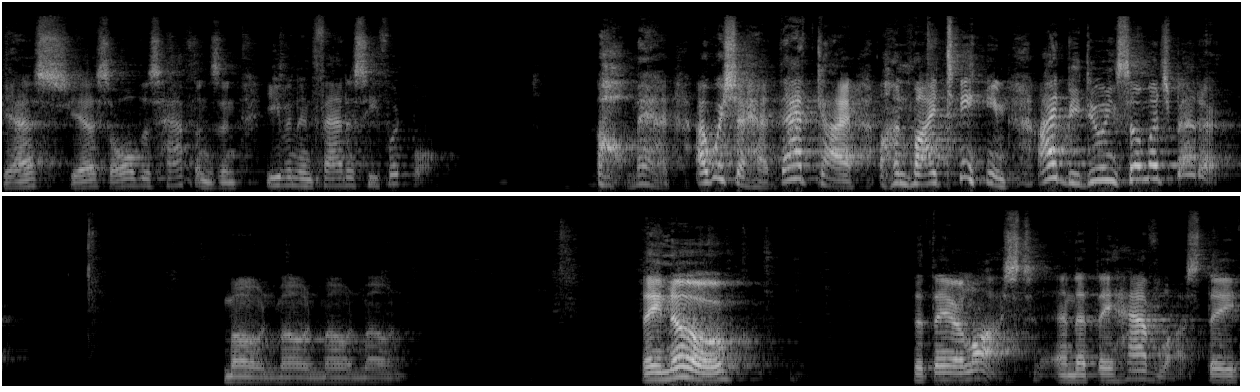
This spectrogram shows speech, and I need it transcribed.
Yes, yes, all this happens, and even in fantasy football. Oh man, I wish I had that guy on my team. I'd be doing so much better. Moan, moan, moan, moan. They know that they are lost and that they have lost. They,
